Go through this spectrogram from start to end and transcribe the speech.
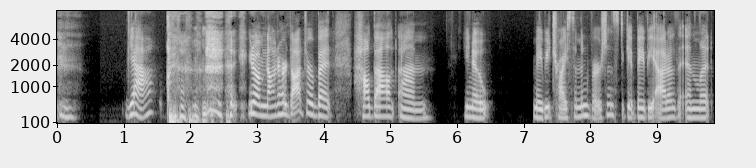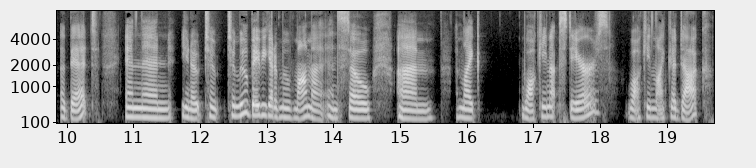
yeah. you know, I'm not her doctor, but how about, um, you know, maybe try some inversions to get baby out of the inlet a bit and then you know to to move baby got to move mama. And so um i'm like walking upstairs walking like a duck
